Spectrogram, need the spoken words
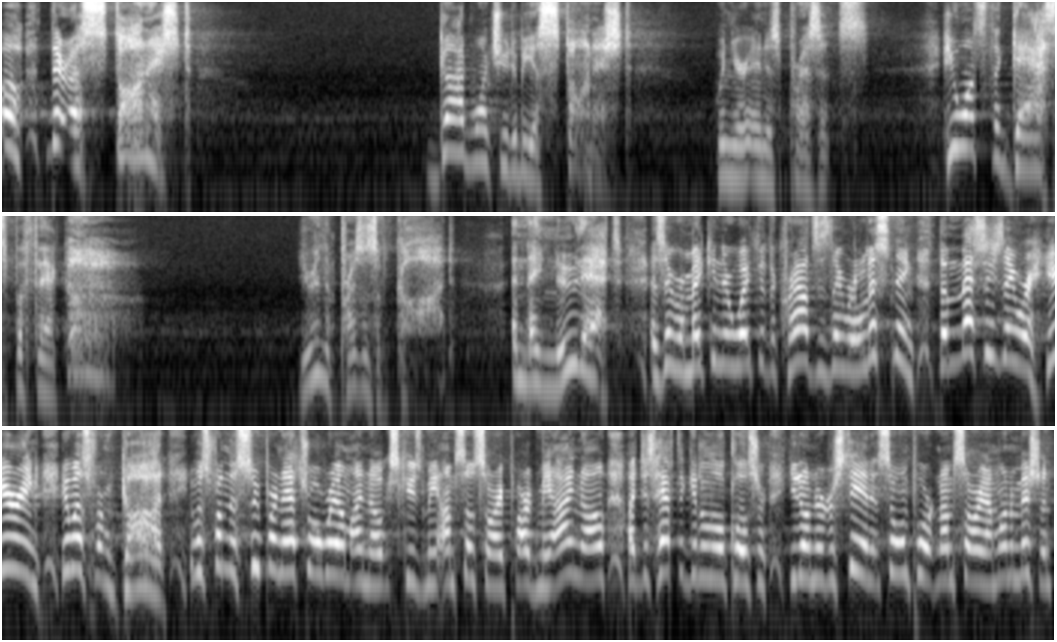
Oh, they're astonished. God wants you to be astonished when you're in His presence. He wants the gasp effect. you're in the presence of God. And they knew that as they were making their way through the crowds, as they were listening. The message they were hearing, it was from God. It was from the supernatural realm. I know, excuse me, I'm so sorry, pardon me. I know, I just have to get a little closer. You don't understand. It's so important. I'm sorry, I'm on a mission.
